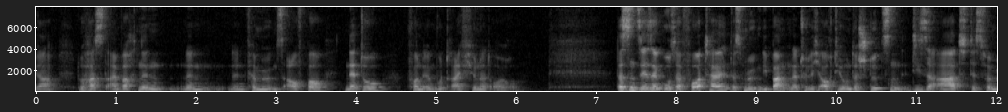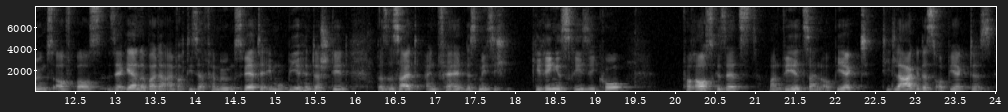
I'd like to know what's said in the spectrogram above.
ja, du hast einfach einen, einen, einen Vermögensaufbau netto von irgendwo 300, 400 Euro. Das ist ein sehr, sehr großer Vorteil. Das mögen die Banken natürlich auch, die unterstützen diese Art des Vermögensaufbaus sehr gerne, weil da einfach dieser Vermögenswert der Immobilie hintersteht. Das ist halt ein verhältnismäßig geringes Risiko, vorausgesetzt, man wählt sein Objekt, die Lage des Objektes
